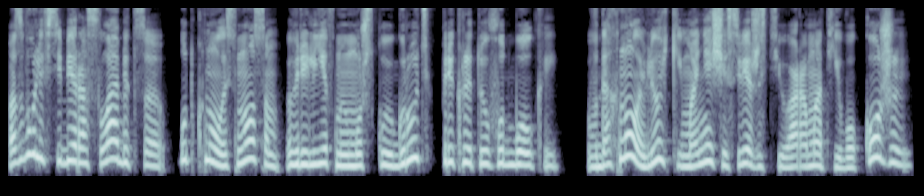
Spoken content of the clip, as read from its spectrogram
Позволив себе расслабиться, уткнулась носом в рельефную мужскую грудь, прикрытую футболкой, вдохнула легкий, манящий свежестью аромат его кожи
